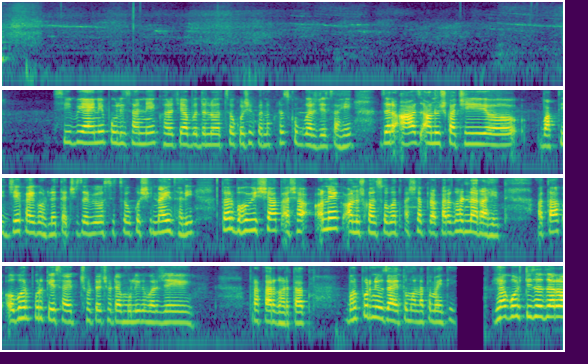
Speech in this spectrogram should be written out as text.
सी बी आयने पोलिसांनी खरंच याबद्दल चौकशी करणं खरंच खूप गरजेचं आहे. जर आज अनुष्काची बाबतीत जे काही घडलं त्याची जर व्यवस्थित चौकशी नाही झाली तर भविष्यात अशा अनेक अनुष्कांसोबत अशा प्रकार घडणार आहेत. आता भरपूर केस आहेत छोट्या छोट्या मुलींवर जे प्रकार घडतात. भरपूर न्यूज आहे तुम्हाला तर माहिती ह्या गोष्टीचं जर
